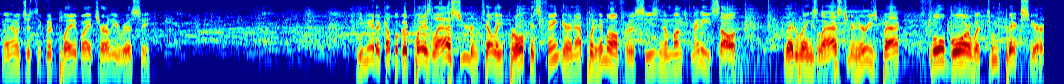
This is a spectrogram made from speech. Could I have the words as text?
and it was just a good play by Charlie Rissy. He made a couple good plays last year until he broke his finger, and that put him out for the season amongst many South Red Wings last year. And here he's back full bore with two picks here.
